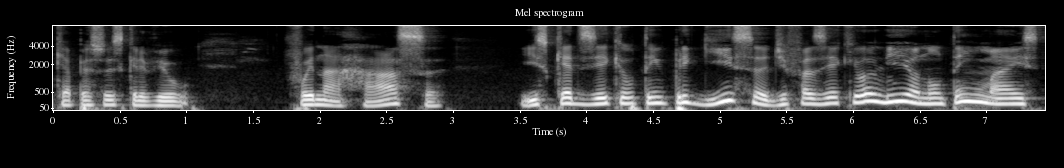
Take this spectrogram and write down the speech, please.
que a pessoa escreveu foi na raça, isso quer dizer que eu tenho preguiça de fazer aquilo ali, eu não tenho mais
